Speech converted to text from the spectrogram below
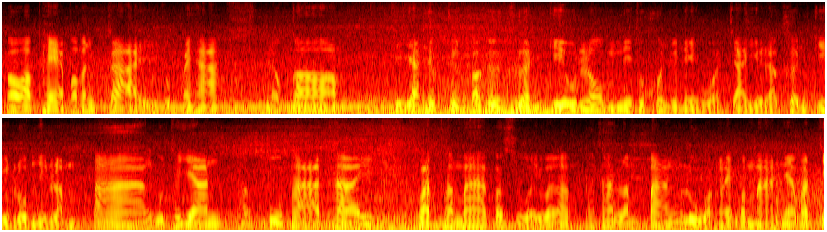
เพราะว่าแพงเพราะมันไกลถูกไหมฮะ แล้วก็ที่ยังนึกถึงก็คือเขื่อนกิ่วลมนี่ทุกคนอยู่ในหัวใจอยู่แล้วเขื่อนกิ่วลมอยู่ลำปาง อุทยานภูผาไทย วัดพม่าก็สวยวัดพระธาตุลำปางหลวงอะไรประมาณเนี้ยวัดเจ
